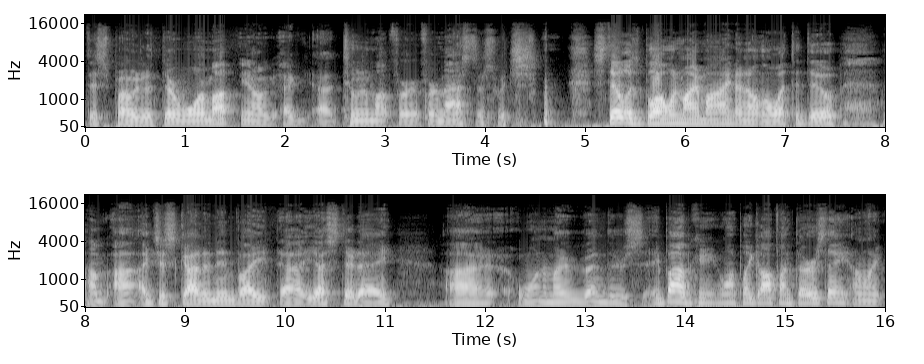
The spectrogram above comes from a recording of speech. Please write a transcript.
this is probably their warm up. You know, tune them up for for the Masters, which still is blowing my mind. I don't know what to do. Um, uh, I just got an invite uh, yesterday. Uh, one of my vendors, hey Bob, can you want to play golf on Thursday? I'm like,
